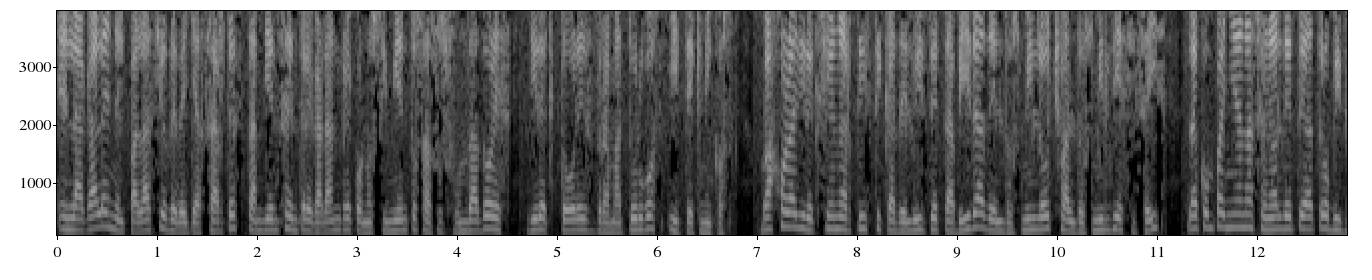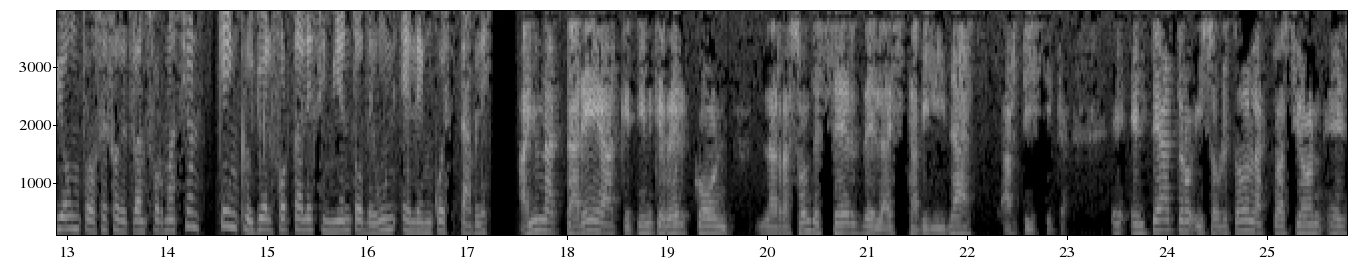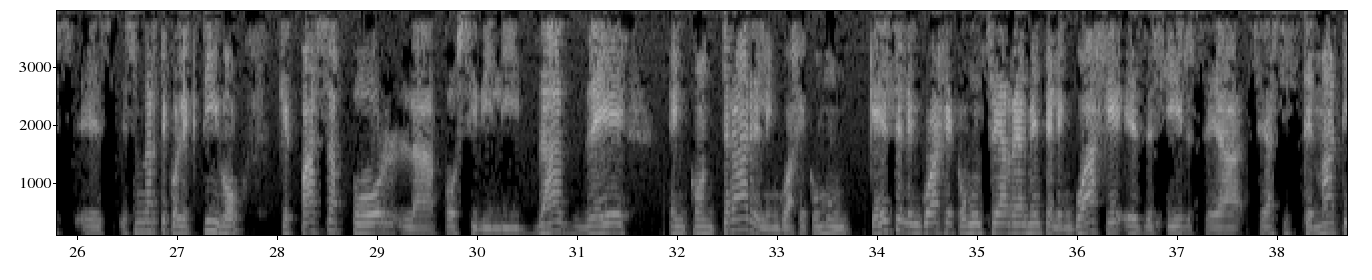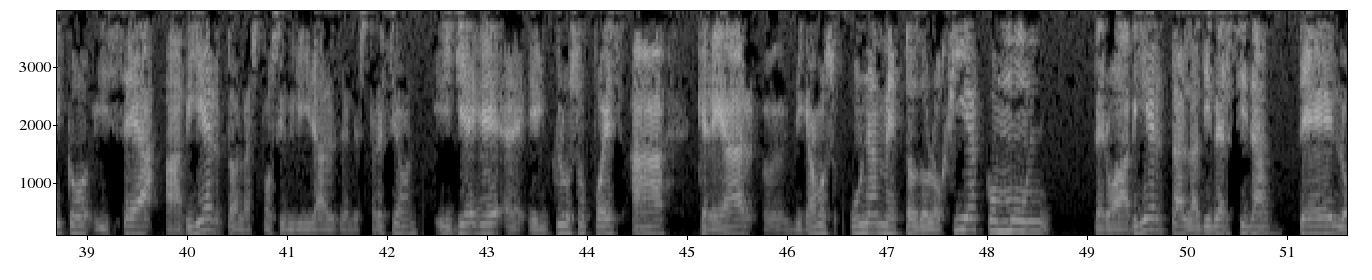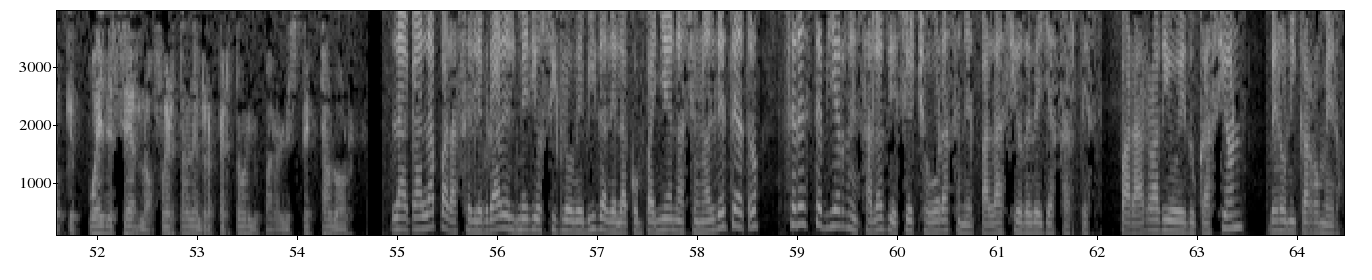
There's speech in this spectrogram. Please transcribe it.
En la gala en el Palacio de Bellas Artes también se entregarán reconocimientos a sus fundadores, directores, dramaturgos y técnicos. Bajo la dirección artística de Luis de Tavira del 2008 al 2016, la Compañía Nacional de Teatro vivió un proceso de transformación que incluyó el fortalecimiento de un elenco estable. Hay una tarea que tiene que ver con la razón de ser de la estabilidad artística. E, el teatro y sobre todo la actuación es, es, un arte colectivo que pasa por la posibilidad de encontrar el lenguaje común, que ese lenguaje común sea realmente lenguaje, es decir, sea, sea sistemático y sea abierto a las posibilidades de la expresión y llegue eh, incluso pues a crear, eh, digamos, una metodología común pero abierta a la diversidad de lo que puede ser la oferta del repertorio para el espectador. La gala para celebrar el medio siglo de vida de la Compañía Nacional de Teatro será este viernes a las 18 horas en el Palacio de Bellas Artes. Para Radio Educación, Verónica Romero.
